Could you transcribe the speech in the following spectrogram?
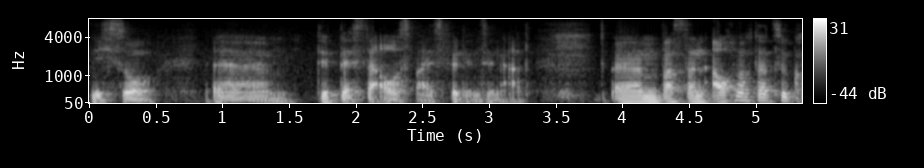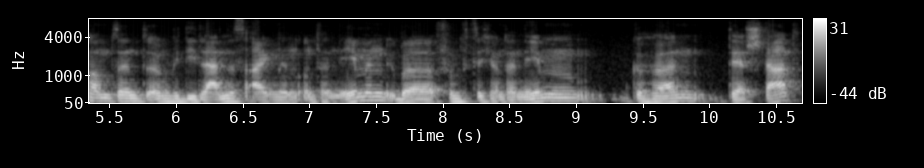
nicht so äh, der beste Ausweis für den Senat. Ähm, was dann auch noch dazu kommt, sind irgendwie die landeseigenen Unternehmen. Über 50 Unternehmen gehören der Stadt.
